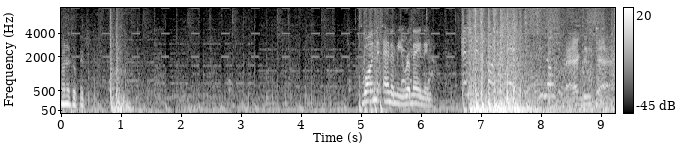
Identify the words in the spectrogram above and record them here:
No need to pick. One enemy remaining. Enemy spotted A. Reloading. Bagged and tagged.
